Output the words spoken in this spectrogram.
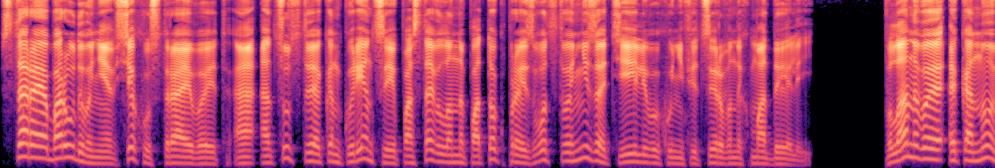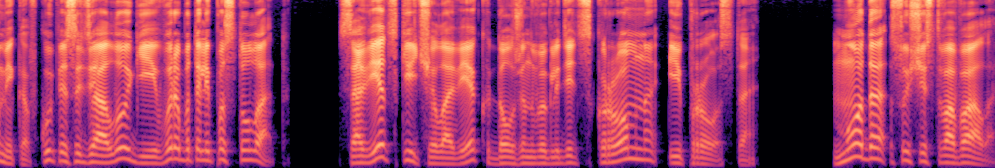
Старое оборудование всех устраивает, а отсутствие конкуренции поставило на поток производства незатейливых унифицированных моделей. Плановая экономика в купе с идеологией выработали постулат. Советский человек должен выглядеть скромно и просто. Мода существовала,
